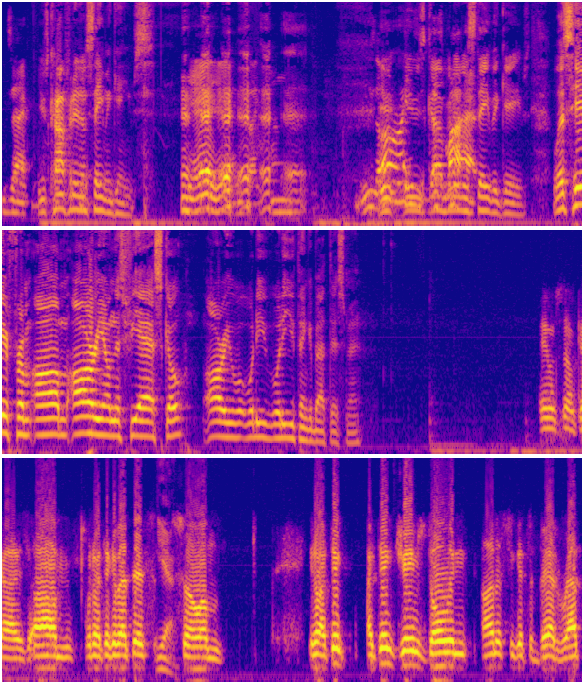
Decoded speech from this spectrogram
Exactly. He was confident in statement games. Yeah, yeah. He's like, he's He, all right. he was That's confident in my- statement games. Let's hear from um Ari on this fiasco. Ari, what, what do you what do you think about this, man? Hey, what's up, guys? Um, what do I think about this? Yeah. So, um, you know, I think I think James Dolan honestly gets a bad rep.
